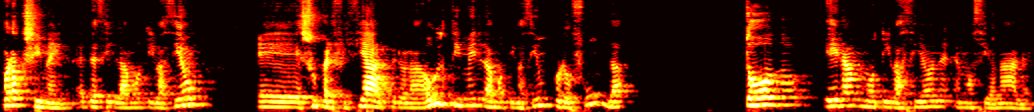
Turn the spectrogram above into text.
proximate, es decir, la motivación eh, superficial, pero la última, la motivación profunda, todo eran motivaciones emocionales,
